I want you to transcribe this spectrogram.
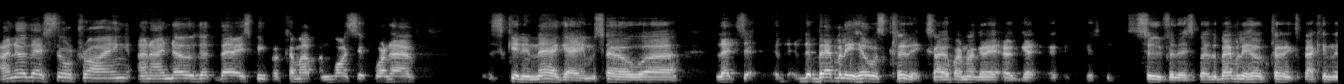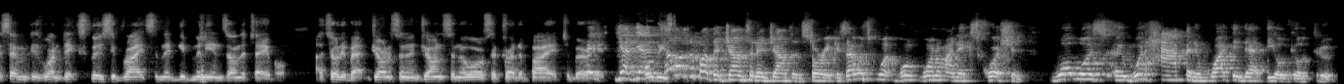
I know they're still trying, and I know that various people come up and want to want to have skin in their game. So uh, let's the Beverly Hills clinics. I hope I'm not going to uh, get sued for this, but the Beverly Hills clinics back in the 70s wanted exclusive rights and they'd give millions on the table. I told you about Johnson and Johnson, who also tried to buy it to bury it. Yeah, yeah. These- tell us about the Johnson and Johnson story because that was what, one of my next questions. What was uh, what happened and why did that deal go through?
